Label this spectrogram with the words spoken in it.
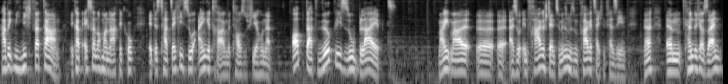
habe ich mich nicht vertan. Ich habe extra nochmal nachgeguckt. Es ist tatsächlich so eingetragen mit 1400. Ob das wirklich so bleibt, mag ich mal äh, äh, also in Frage stellen, zumindest mit einem Fragezeichen versehen. Ne? Ähm, kann durchaus sein,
